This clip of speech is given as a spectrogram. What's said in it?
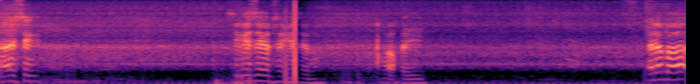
Ah, sige. Sige sir, sige sir. Okay. Ano ba?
